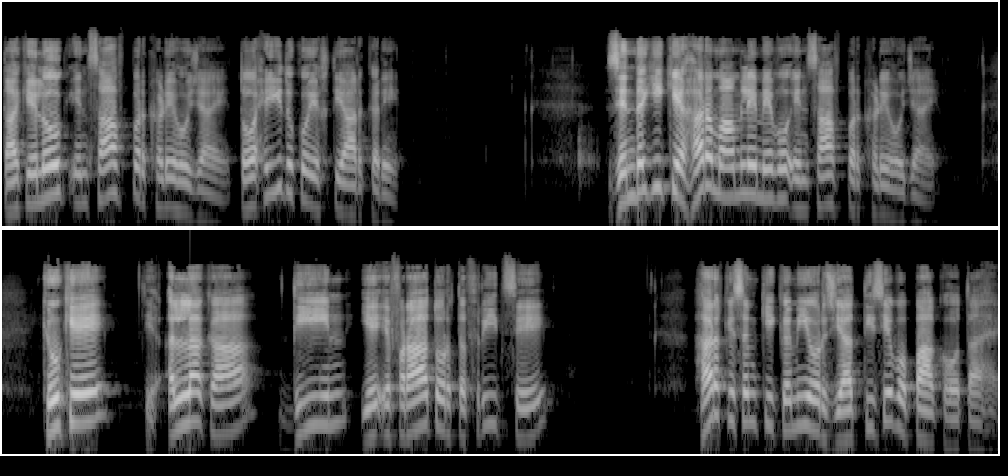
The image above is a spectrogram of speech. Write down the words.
تاکہ لوگ انصاف پر کھڑے ہو جائیں، توحید کو اختیار کریں۔ زندگی کے ہر معاملے میں وہ انصاف پر کھڑے ہو جائیں۔ کیونکہ یہ اللہ کا دین، یہ افراد اور تفرید سے ہر قسم کی کمی اور زیادتی سے وہ پاک ہوتا ہے،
